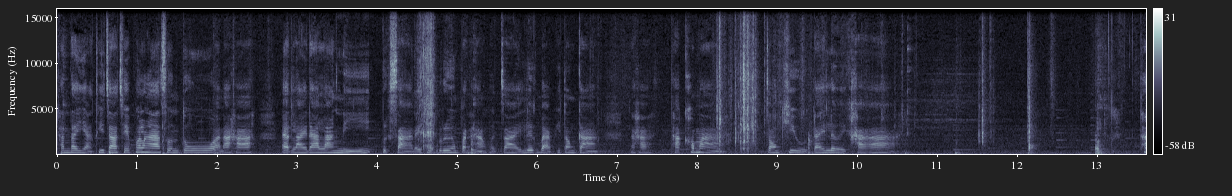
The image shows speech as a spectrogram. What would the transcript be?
ท่านใดอยากที่จะเช็คพลังงานส่วนตัวนะคะ แอดไลน์ด้านล่างนี้ปรึกษาได้ทุกเรื่องปัญหาหัวใจเลือกแบบที่ต้องการนะคะ ทักเข้ามาจองคิวได้เลยค่ะ ถ้า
